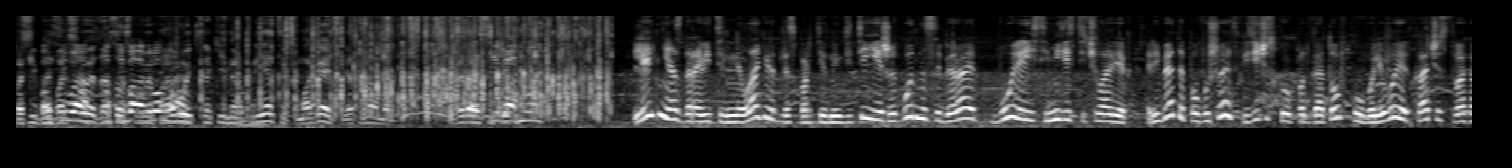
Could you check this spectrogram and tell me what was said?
Спасибо, Спасибо. вам большое за то, что огромное. вы проводите такие мероприятия, помогаете. Это нам письмо. Летний оздоровительный лагерь для спортивных детей ежегодно собирает более 70 человек. Ребята повышают физическую подготовку, волевые качества.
